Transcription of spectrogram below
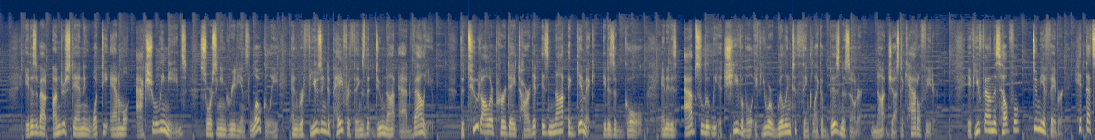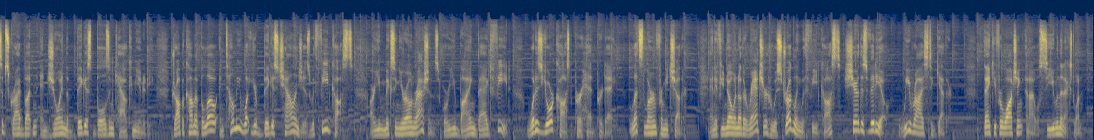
It is about understanding what the animal actually needs, sourcing ingredients locally, and refusing to pay for things that do not add value. The $2 per day target is not a gimmick, it is a goal, and it is absolutely achievable if you are willing to think like a business owner, not just a cattle feeder. If you found this helpful, do me a favor, hit that subscribe button and join the biggest bulls and cow community. Drop a comment below and tell me what your biggest challenge is with feed costs. Are you mixing your own rations or are you buying bagged feed? What is your cost per head per day? Let's learn from each other. And if you know another rancher who is struggling with feed costs, share this video. We rise together. Thank you for watching, and I will see you in the next one.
